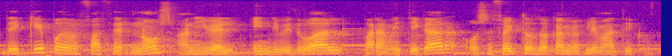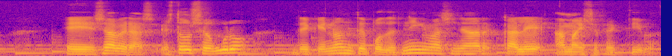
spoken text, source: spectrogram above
de que podemos facer nós a nivel individual para mitigar os efectos do cambio climático. E xa verás, estou seguro de que non te podes nin imaginar cal é a máis efectiva.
